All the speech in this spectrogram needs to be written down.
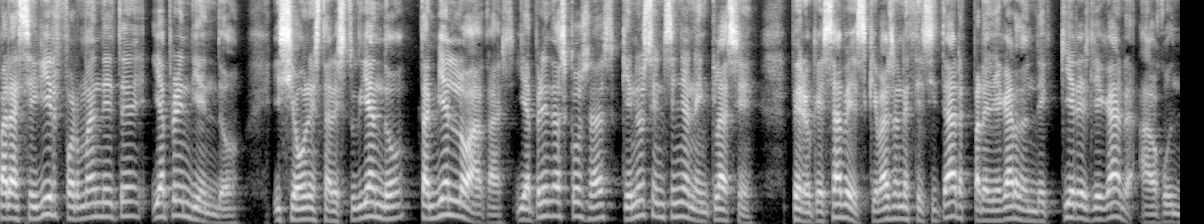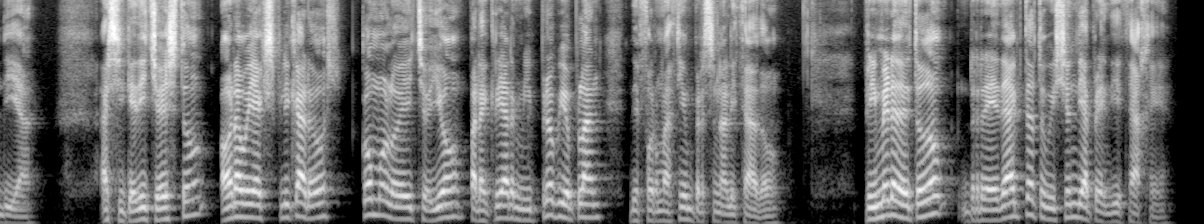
para seguir formándote y aprendiendo. Y si aún estás estudiando, también lo hagas y aprendas cosas que no se enseñan en clase, pero que sabes que vas a necesitar para llegar donde quieres llegar algún día. Así que dicho esto, ahora voy a explicaros cómo lo he hecho yo para crear mi propio plan de formación personalizado. Primero de todo, redacta tu visión de aprendizaje.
